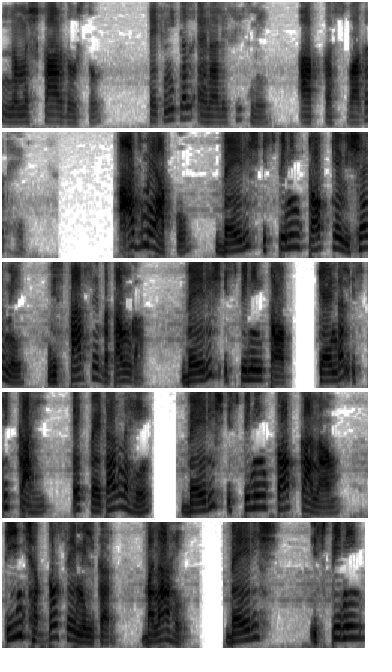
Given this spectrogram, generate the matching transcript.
नमस्कार दोस्तों टेक्निकल एनालिसिस में आपका स्वागत है। आज मैं आपको बेरिश स्पिनिंग टॉप के विषय में विस्तार से बताऊँगा। बेरिश स्पिनिंग टॉप कैंडल स्टिक का ही एक पैटर्न है। बेरिश स्पिनिंग टॉप का नाम तीन शब्दों से मिलकर बना है। बेरिश स्पिनिंग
